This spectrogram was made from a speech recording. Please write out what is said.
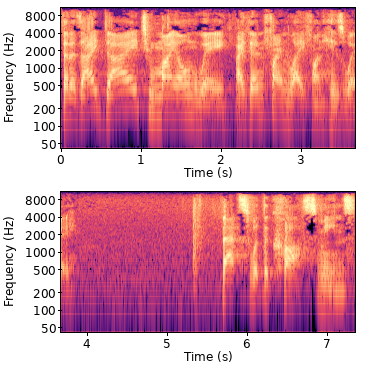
That as I die to my own way, I then find life on His way. That's what the cross means.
